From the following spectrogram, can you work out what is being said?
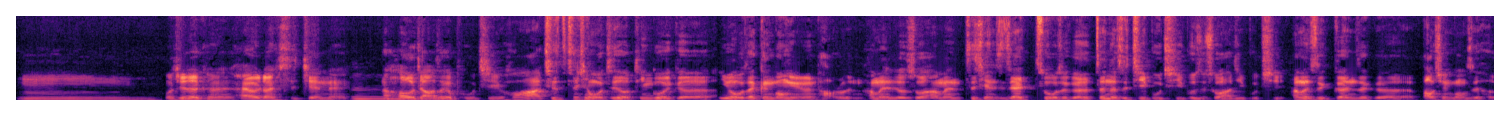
嗯，我觉得可能还有一段时间呢。嗯，然后讲到这个普及化，其实之前我只有听过一个，因为我在跟工研院讨论，他们也就说他们之前是在做这个，真的是计步器，不是说话计步器。他们是跟这个保险公司合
